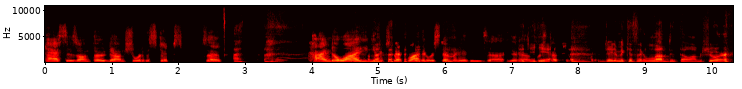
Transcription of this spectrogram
passes on third down short of the sticks. So I, kind of why you can expect why there were so many of these, uh, you know, yeah. Jaden McKissic loved it though, I'm sure.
